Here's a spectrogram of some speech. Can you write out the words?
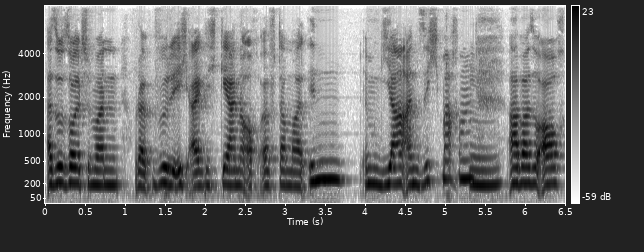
Also sollte man oder würde ich eigentlich gerne auch öfter mal in, im Jahr an sich machen, aber so auch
